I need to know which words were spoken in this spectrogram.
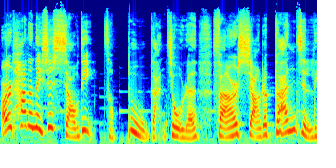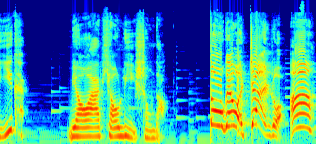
而他的那些小弟则不敢救人，反而想着赶紧离开。苗阿飘厉声道：“都给我站住啊！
